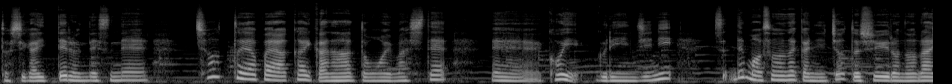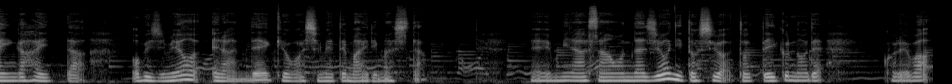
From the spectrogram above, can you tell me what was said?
年がいってるんですね。ちょっとやっぱり赤いかなと思いまして、えー、濃いグリーン地にでもその中にちょっと朱色のラインが入った帯締めを選んで今日は締めてまいりました、えー、皆さん同じように年は取っていくのでこれは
